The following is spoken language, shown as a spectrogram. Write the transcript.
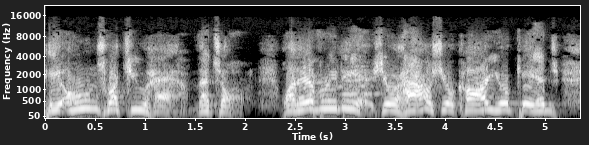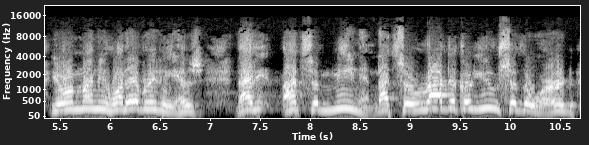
he owns what you have. That's all. Whatever it is, your house, your car, your kids, your money, whatever it is, that, that's a meaning. That's a radical use of the word,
